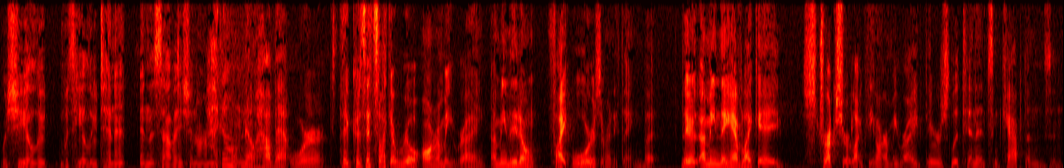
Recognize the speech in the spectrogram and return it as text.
Was she a was he a lieutenant in the Salvation Army? I don't know how that works because it's like a real army, right? I mean, they don't fight wars or anything, but they I mean, they have like a structure like the army, right? There's lieutenants and captains, and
